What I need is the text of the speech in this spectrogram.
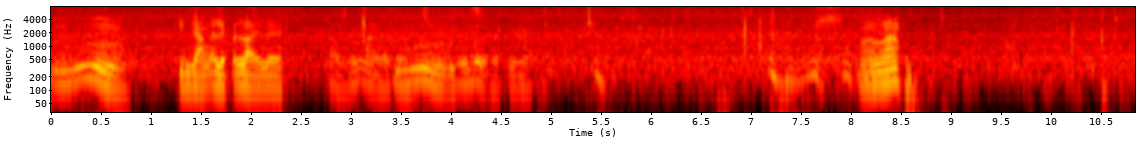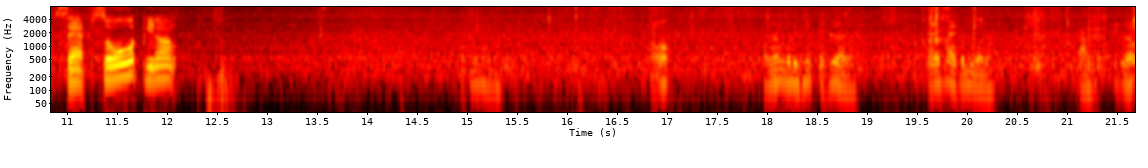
อืมกินอย่างอร่อยอร่อยเลยเจ้าใหม่แล้วอืมมือมือแบบนี้มามาแซ่บซูดพี่น้องอ๋อตอนนั้นบริพิษกระเทือนนะใช้ไฟกระบวนนะตามพิษแล้ว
